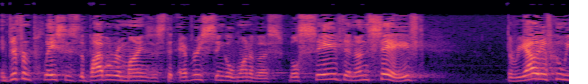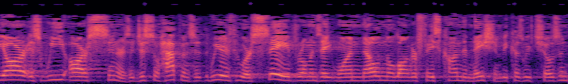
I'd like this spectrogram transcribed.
in different places, the Bible reminds us that every single one of us, both saved and unsaved, the reality of who we are is we are sinners. It just so happens that we who are saved, Romans 8.1, now no longer face condemnation because we've chosen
